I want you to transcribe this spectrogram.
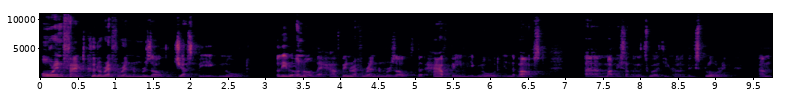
Or in fact, could a referendum result just be ignored? Believe it or not, there have been referendum results that have been ignored in the past. Um, might be something that's worth you kind of exploring. Um,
